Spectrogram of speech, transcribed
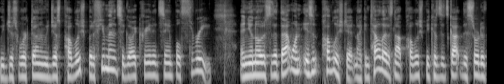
we just worked on and we just published. But a few minutes ago, I created sample three. And you'll notice that that one isn't published yet. And I can tell that it's not published because it's got this sort of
